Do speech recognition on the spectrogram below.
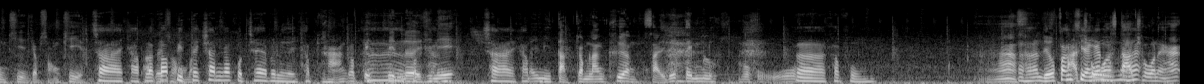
1 ขีดกับ 2 ขีด ใช่ครับปรัแล้บวก็ได้สองปิดแบบ traction ก็กดแช่ไปเลยครับค้างก็ปิดอ่าปิดเลยทีนี้ใช่ครับไม่มีตัดกำลังเครื่องใส่ได้เต็มลูกโอ้โหอ่าครับผมอ่าอ่าฮะเดี๋ยวฟังเสียงกันสตาร์ทนะฮะโชว์หน่อยฮะ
